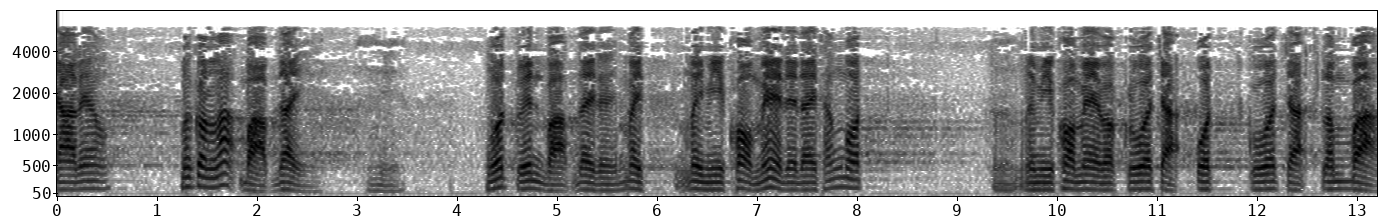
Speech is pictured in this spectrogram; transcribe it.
ญาแล้ว มันก็ละบาปได้งดเว้นบาปได้เลย ไม่ไม่มีข้อแม่ใดๆทั้งหมดไม่มีข้อแม่ว่ากลัวจะอด กลัวจะลำบาก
